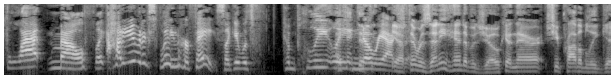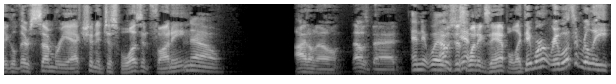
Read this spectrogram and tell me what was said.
flat mouth. Like, how do you even explain her face? Like, it was I completely think no reaction. Yeah, if there was any hint of a joke in there, she probably giggled. There's some reaction. It just wasn't funny. no. I don't know. That was bad. And it was. that was just yeah. one example. Like they weren't. It wasn't really.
